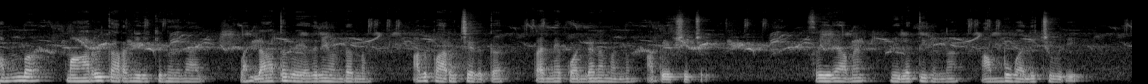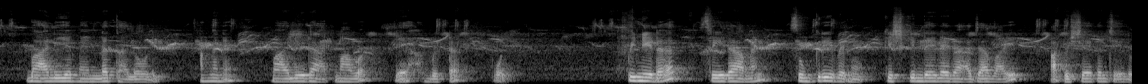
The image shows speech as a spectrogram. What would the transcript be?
അമ്പ് മാറിൽ തറഞ്ഞിരിക്കുന്നതിനാൽ വല്ലാത്ത വേദനയുണ്ടെന്നും അത് പറിച്ചെടുത്ത് തന്നെ കൊല്ലണമെന്നും അപേക്ഷിച്ചു. ശ്രീരാമൻ നിലത്തിരുന്ന് അമ്പ് വലിച്ചൂരി ബാലിയെ മെല്ലെ തലോടി. അങ്ങനെ ബാലിയുടെ ആത്മാവ് ദേഹം വിട്ട് പോയി. പിന്നീട് ശ്രീരാമൻ സുഗ്രീവനെ കിഷ്കിന്ധയിലെ രാജാവായി അഭിഷേകം ചെയ്തു.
